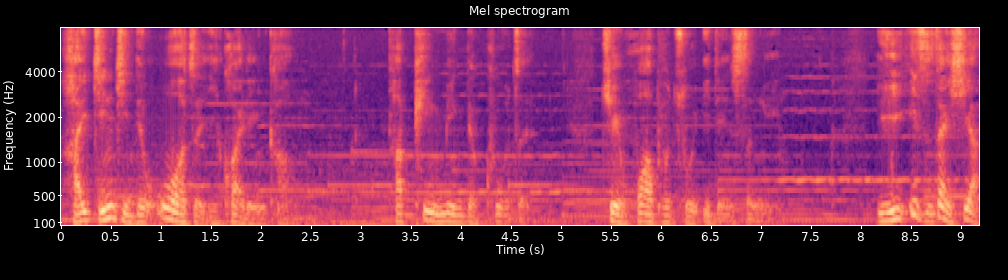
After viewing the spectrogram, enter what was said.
还紧紧地握着一块年糕。他拼命地哭着，却发不出一点声音。雨一直在下，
